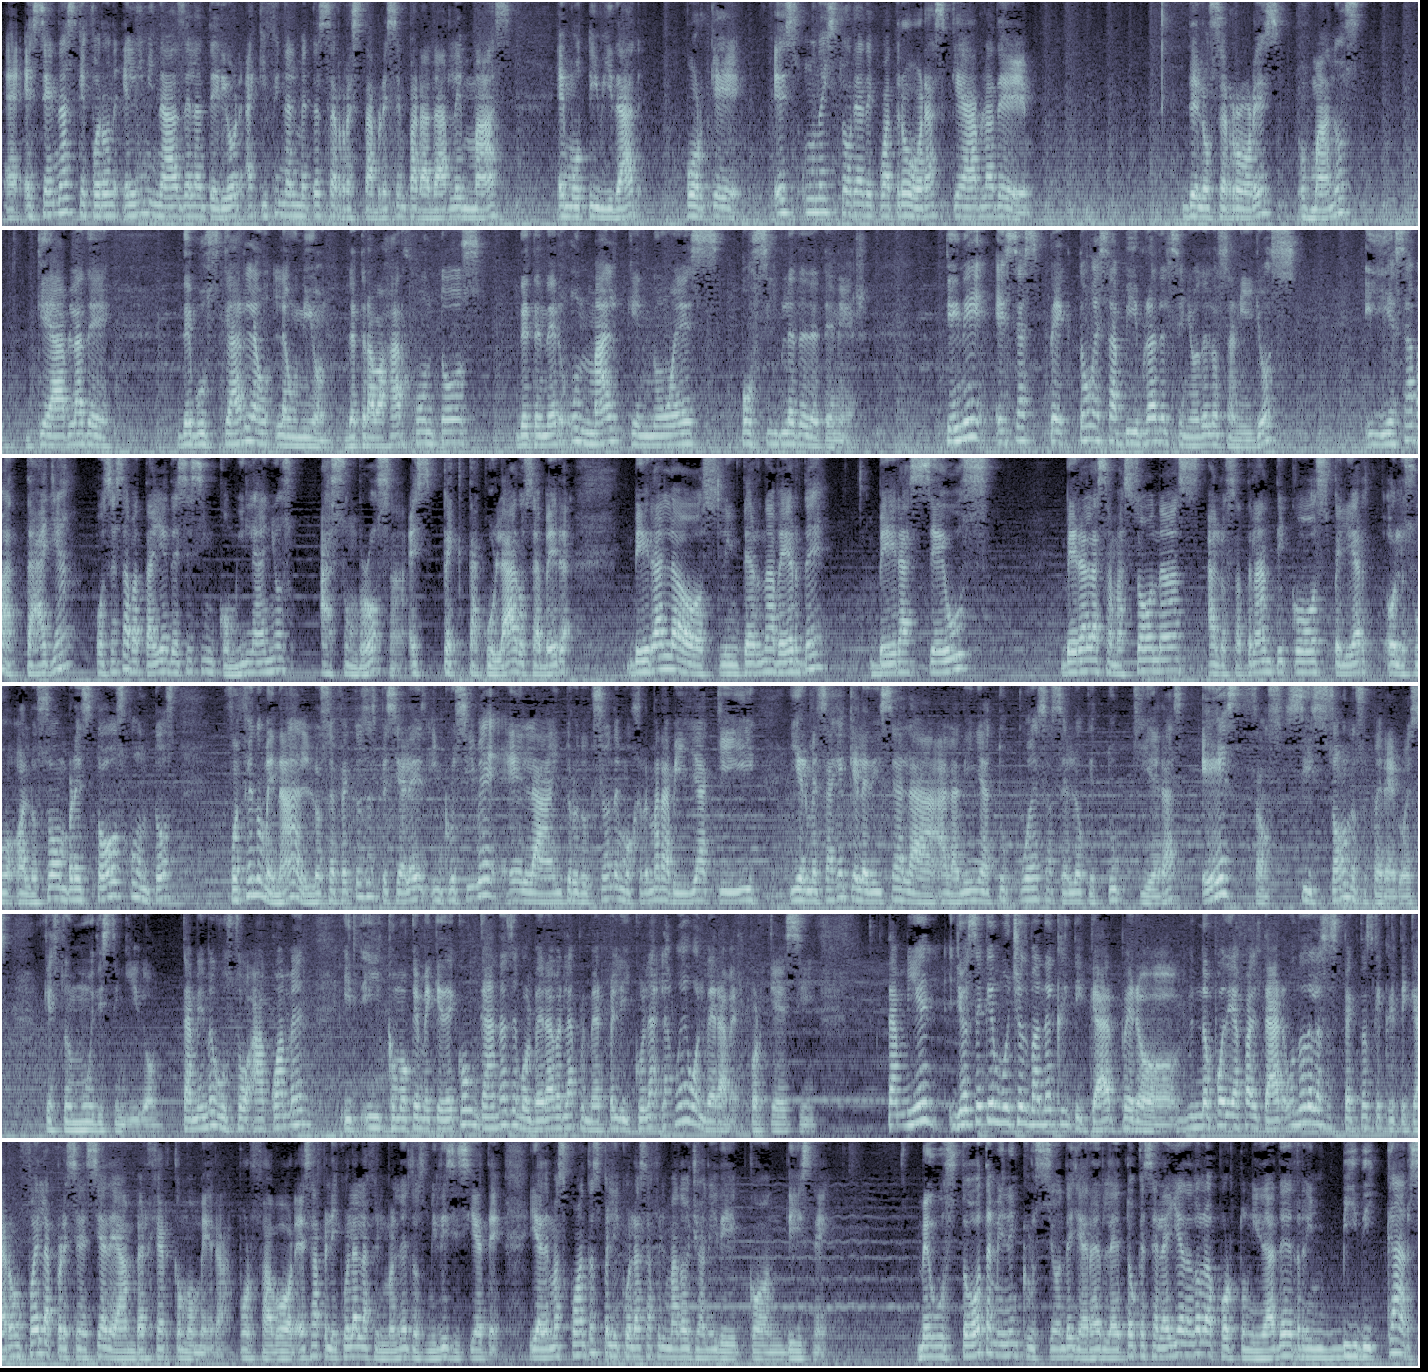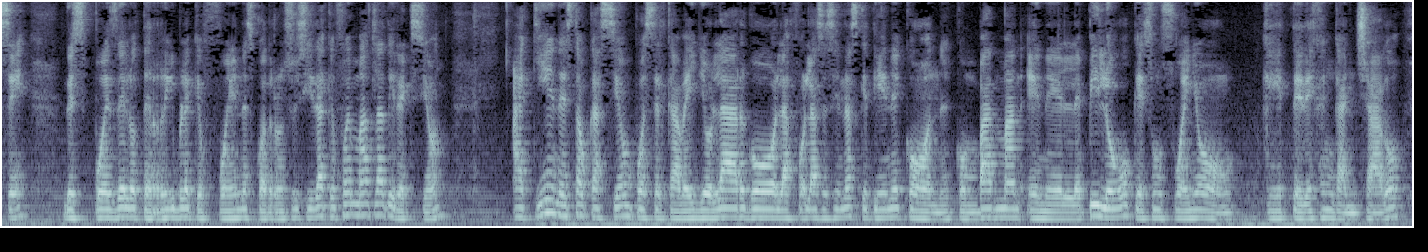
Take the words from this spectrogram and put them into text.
Eh, escenas que fueron eliminadas del anterior, aquí finalmente se restablecen para darle más emotividad, porque es una historia de cuatro horas que habla de, de los errores humanos, que habla de, de buscar la, la unión, de trabajar juntos, de tener un mal que no es posible de detener tiene ese aspecto, esa vibra del Señor de los Anillos y esa batalla, o sea, esa batalla de ese 5000 años asombrosa, espectacular, o sea, ver, ver a los linterna verde, ver a Zeus, ver a las Amazonas, a los Atlánticos, pelear a los hombres, todos juntos, fue fenomenal. Los efectos especiales, inclusive eh, la introducción de Mujer Maravilla aquí, y el mensaje que le dice a la, niña, tú puedes hacer lo que tú quieras. Estos sí son los superhéroes que estoy muy distinguido. También me gustó Aquaman y, como que me quedé con ganas de volver a ver la primera película. La voy a volver a ver porque sí. También yo sé que muchos van a criticar, pero no podía faltar. Uno de los aspectos que criticaron fue la presencia de Amber Heard como Mera. Por favor, esa película la filmó en el 2017. Y además, ¿cuántas películas ha filmado Johnny Depp con Disney? Me gustó también la inclusión de Jared Leto, que se le haya dado la oportunidad de reivindicarse después de lo terrible que fue en Escuadrón Suicida, que fue más la dirección. Aquí en esta ocasión, pues el cabello largo, las escenas que tiene con, con Batman en el epílogo, que es un sueño que te deja enganchado.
